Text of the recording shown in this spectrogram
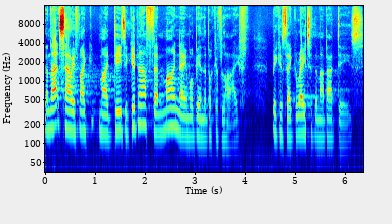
And that's how, if my, my deeds are good enough, then my name will be in the book of life. because they're greater than my bad deeds.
